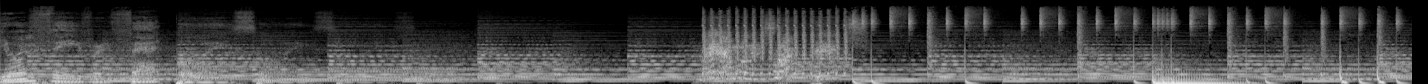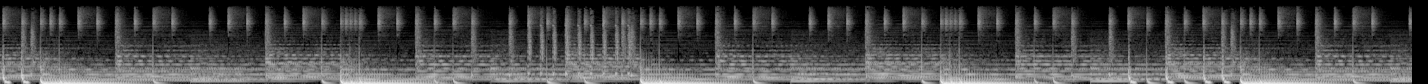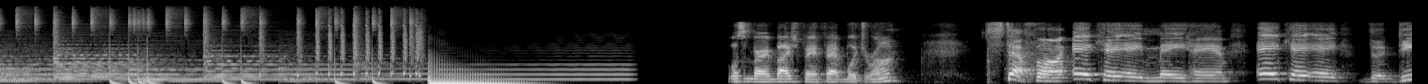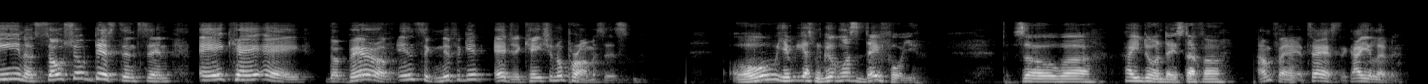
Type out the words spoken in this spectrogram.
Your favorite fat boys. What's up, everybody? It's your favorite fat boy, Jerron. Stefan, aka Mayhem, aka the Dean of Social Distancing, aka the bearer of insignificant educational promises. Oh, yeah, we got some good ones today for you. So, uh, how you doing today, Stefan? I'm fantastic. How you living?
